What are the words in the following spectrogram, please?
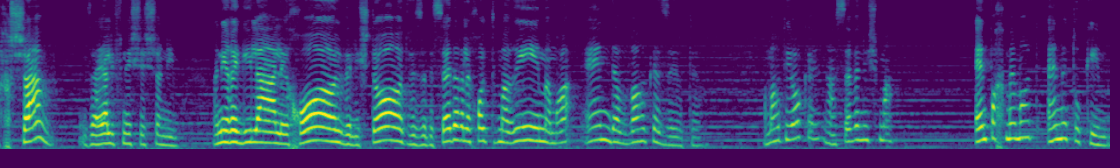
עכשיו, זה היה לפני שש שנים. אני רגילה לאכול ולשתות, וזה בסדר לאכול תמרים. אמרה, אין דבר כזה יותר. אמרתי, אוקיי, נעשה ונשמע. אין פחמימות, אין מתוקים.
